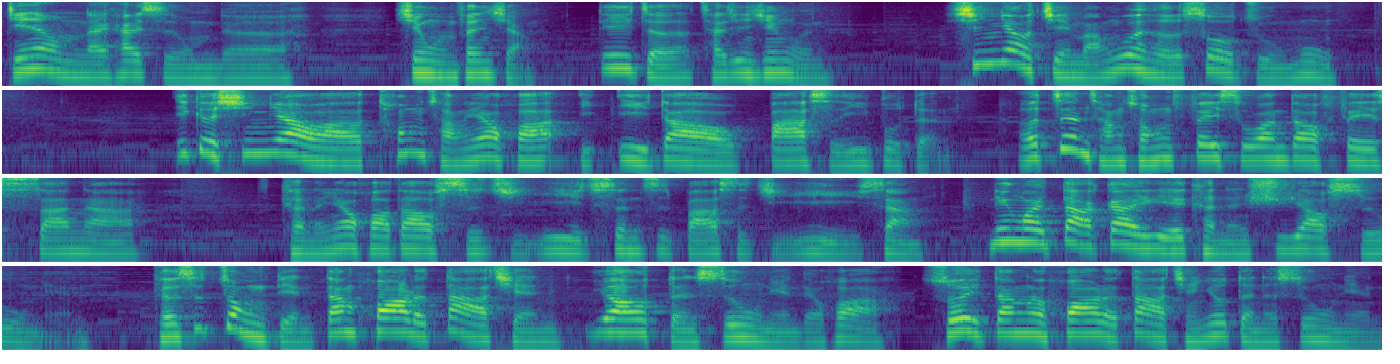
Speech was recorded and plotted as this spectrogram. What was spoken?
今天我们来开始我们的新闻分享。第一则财经新闻：新药解盲为何受瞩目？一个新药啊，通常要花一亿到八十亿不等，而正常从 Phase One 到 Phase 三啊，可能要花到十几亿甚至八十几亿以上。另外，大概也可能需要十五年。可是重点，当花了大钱又要等十五年的话，所以当了花了大钱又等了十五年，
